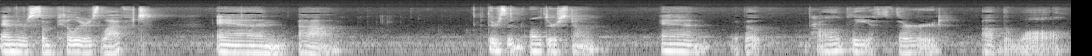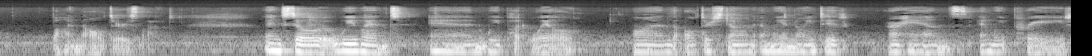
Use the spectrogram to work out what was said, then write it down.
and there's some pillars left, and um, there's an altar stone, and about probably a third of the wall behind the altar is left. And so we went and we put oil on the altar stone and we anointed our hands and we prayed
